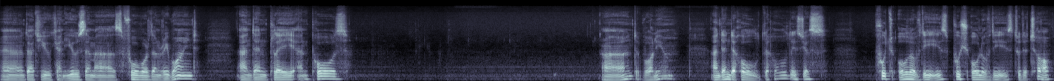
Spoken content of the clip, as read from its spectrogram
uh, that you can use them as forward and rewind and then play and pause and volume. And then the hold. The hold is just put all of these push all of these to the top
